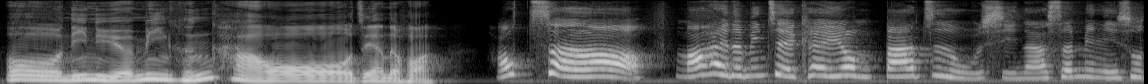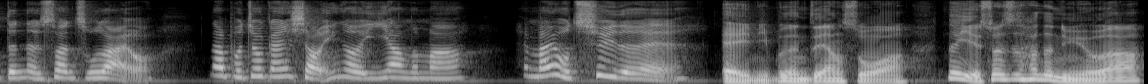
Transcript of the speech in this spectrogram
哦，你女儿命很好哦。”这样的话，好扯哦！毛海的名字也可以用八字、五行啊、生命灵数等等算出来哦，那不就跟小婴儿一样的吗？还蛮有趣的诶。哎，你不能这样说啊，那也算是他的女儿啊，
